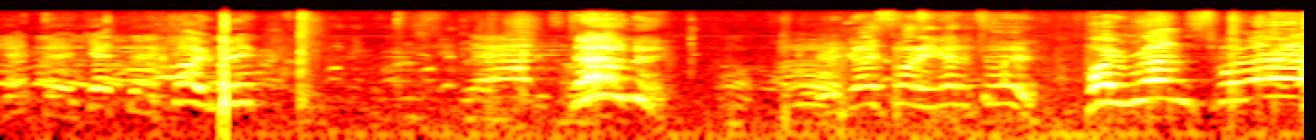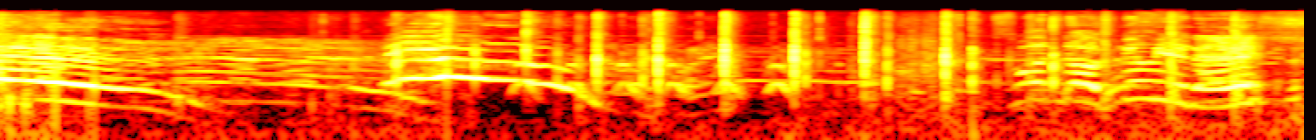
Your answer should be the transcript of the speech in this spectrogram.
Get there, get there. Go, Mick. Down, Mick. Here we go, Swanee. You got it too. Home run, Swanee. Woo! Swan Dog millionaires.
